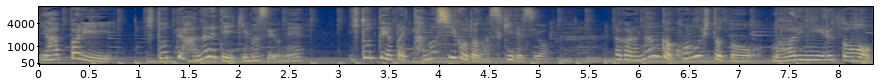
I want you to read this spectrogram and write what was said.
やっぱり人って離れていきますよね。人ってやっぱり楽しいことが好きですよ。だからなんかこの人と周りにいると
